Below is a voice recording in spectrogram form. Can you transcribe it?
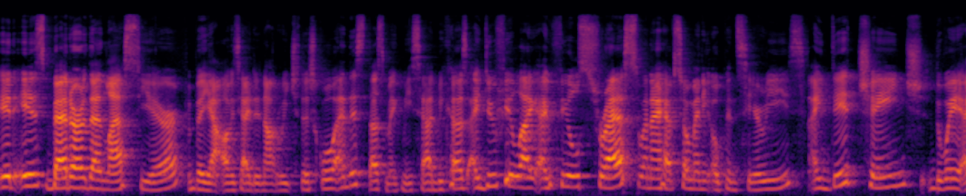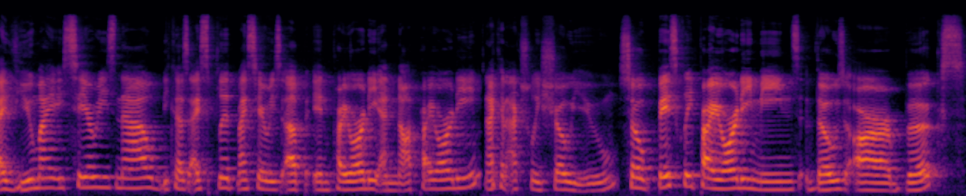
it is better than last year. But yeah, obviously I did not reach this goal. And this does make me sad because I do feel like I feel stressed when I have so many open series. I did change the way I view my series now because I split my series up in priority and not priority. I can actually show you. So basically priority means those are books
